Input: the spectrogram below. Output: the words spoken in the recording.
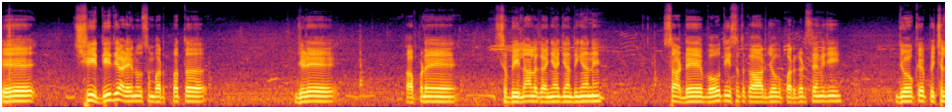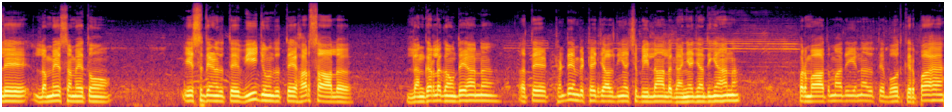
ਇਹ ਸ਼ਹੀਦੀ ਦਿਹਾੜੇ ਨੂੰ ਸਮਰਪਿਤ ਜਿਹੜੇ ਆਪਣੇ ਛਬੀਲਾਂ ਲਗਾਈਆਂ ਜਾਂਦੀਆਂ ਨੇ, ਸਾਡੇ ਬਹੁਤ ਹੀ ਸਤਿਕਾਰਯੋਗ ਪ੍ਰਗਟ ਸਿੰਘ ਜੀ, ਜੋ ਕਿ ਪਿਛਲੇ ਲੰਮੇ ਸਮੇਂ ਤੋਂ ਇਸ ਦਿਨ ਉੱਤੇ 20 ਜੂਨ ਦੇ ਉੱਤੇ ਹਰ ਸਾਲ ਲੰਗਰ ਲਗਾਉਂਦੇ ਹਨ ਅਤੇ ਠੰਡੇ ਮਿੱਠੇ ਜਲ ਦੀਆਂ ਛਬੀਲਾਂ ਲਗਾਈਆਂ ਜਾਂਦੀਆਂ ਹਨ। ਪਰਮਾਤਮਾ ਦੀ ਇਹਨਾਂ ਦੇ ਉੱਤੇ ਬਹੁਤ ਕਿਰਪਾ ਹੈ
